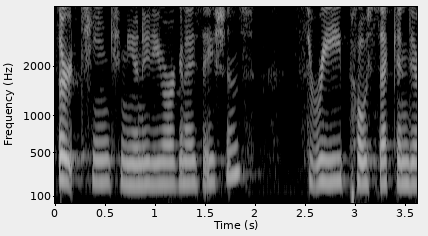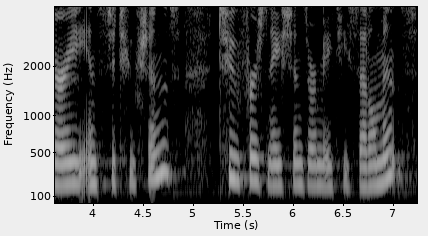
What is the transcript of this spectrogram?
13 community organizations, three post secondary institutions, two First Nations or Metis settlements,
